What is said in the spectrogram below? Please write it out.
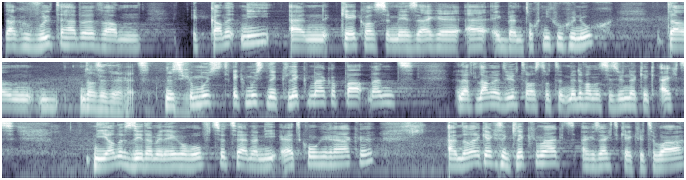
dat gevoel te hebben van ik kan het niet en kijk wat ze mij zeggen, eh, ik ben toch niet goed genoeg, dan, dan zit het eruit. Dus je moest, ik moest een klik maken op een bepaald moment. En dat heeft lang geduurd, dat was tot het midden van het seizoen dat ik echt niet anders deed dan mijn eigen hoofd zitten en daar niet uit kon geraken. En dan heb ik echt een klik gemaakt en gezegd, kijk, weet je wat,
